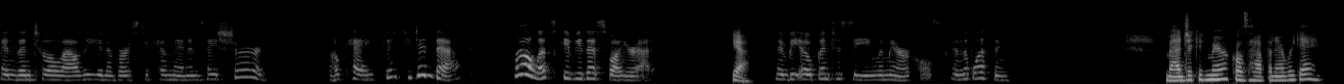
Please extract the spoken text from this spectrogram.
And then to allow the universe to come in and say, sure, Okay, good. You did that. Well, let's give you this while you're at it. Yeah. And be open to seeing the miracles and the blessings. Magic and miracles happen every day.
